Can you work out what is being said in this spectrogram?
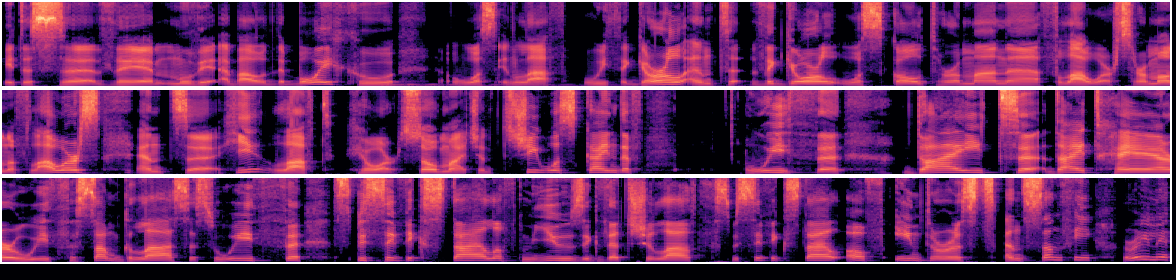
It is uh, the movie about the boy who was in love with a girl, and the girl was called Romana Flowers. Ramona Flowers, and uh, he loved her so much, and she was kind of with. Uh, dyed, dyed hair, with some glasses, with specific style of music that she loved, specific style of interests, and something really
